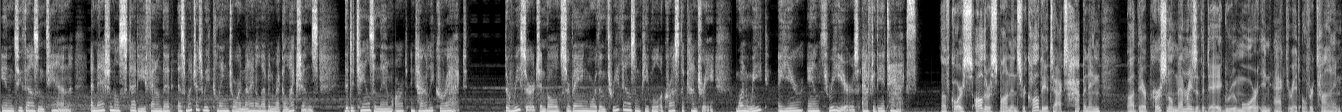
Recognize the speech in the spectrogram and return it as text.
In 2010, a national study found that as much as we cling to our 9 11 recollections, the details in them aren't entirely correct. The research involved surveying more than 3,000 people across the country one week, a year, and three years after the attacks. Of course, all the respondents recalled the attacks happening, but their personal memories of the day grew more inaccurate over time.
